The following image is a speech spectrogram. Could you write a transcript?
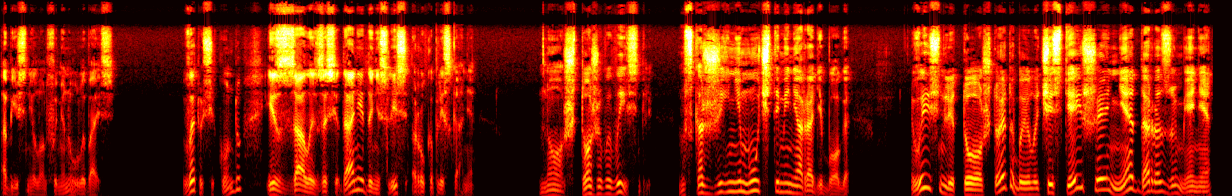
объяснил он Фомину, улыбаясь. В эту секунду из залы заседаний донеслись рукоплескания. Но что же вы выяснили? Ну скажи, не мучь ты меня ради бога. Выяснили то, что это было чистейшее недоразумение.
